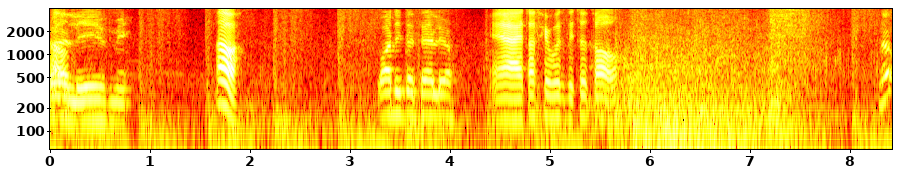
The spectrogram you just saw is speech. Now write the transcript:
Oh. Believe me. Oh, What did I tell you? yeah, I thought he would be too tall. No.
